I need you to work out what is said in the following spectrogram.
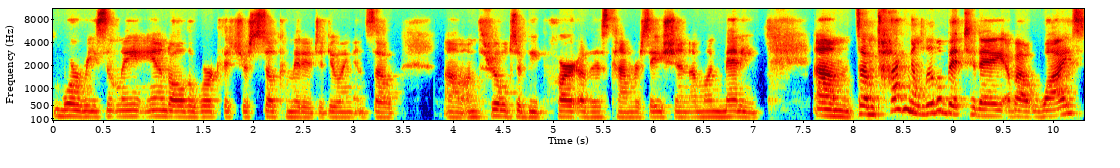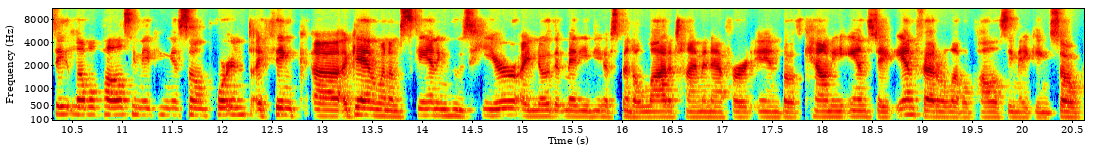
more recently, and all the work that you're still committed to doing. And so um, I'm thrilled to be part of this conversation among many. Um, so I'm talking a little bit today about why state level policymaking is so important. I think, uh, again, when I'm scanning who's here, I know that many of you have spent a lot of time and effort in both county and state and federal level policymaking. So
